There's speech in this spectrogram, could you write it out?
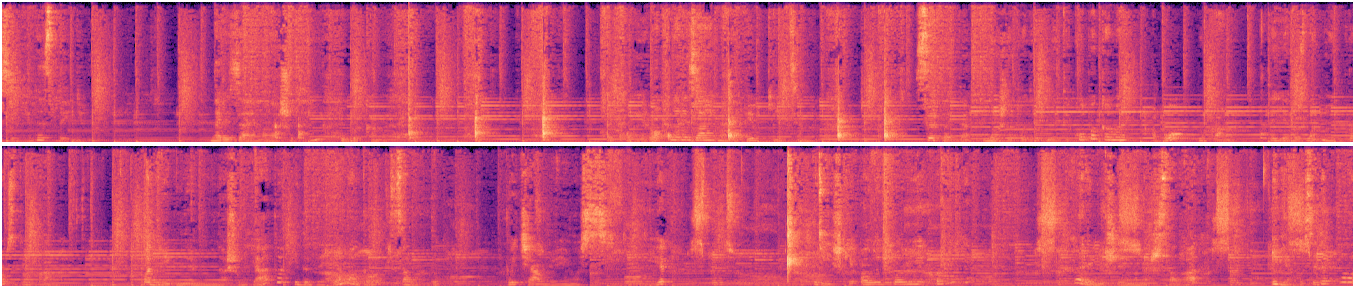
Прибираємо насіння з дині. Нарізаємо нашу диню кубиками. Огірок нарізаємо напівкільцями. Серпета можна подрібнити кубиками або руками. Та я розламую просто руками. Подрібнюємо нашу м'яту і додаємо до салату. Вичавлюємо сік, трішки оливкової олії, перемішуємо наш салат і в якості декору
